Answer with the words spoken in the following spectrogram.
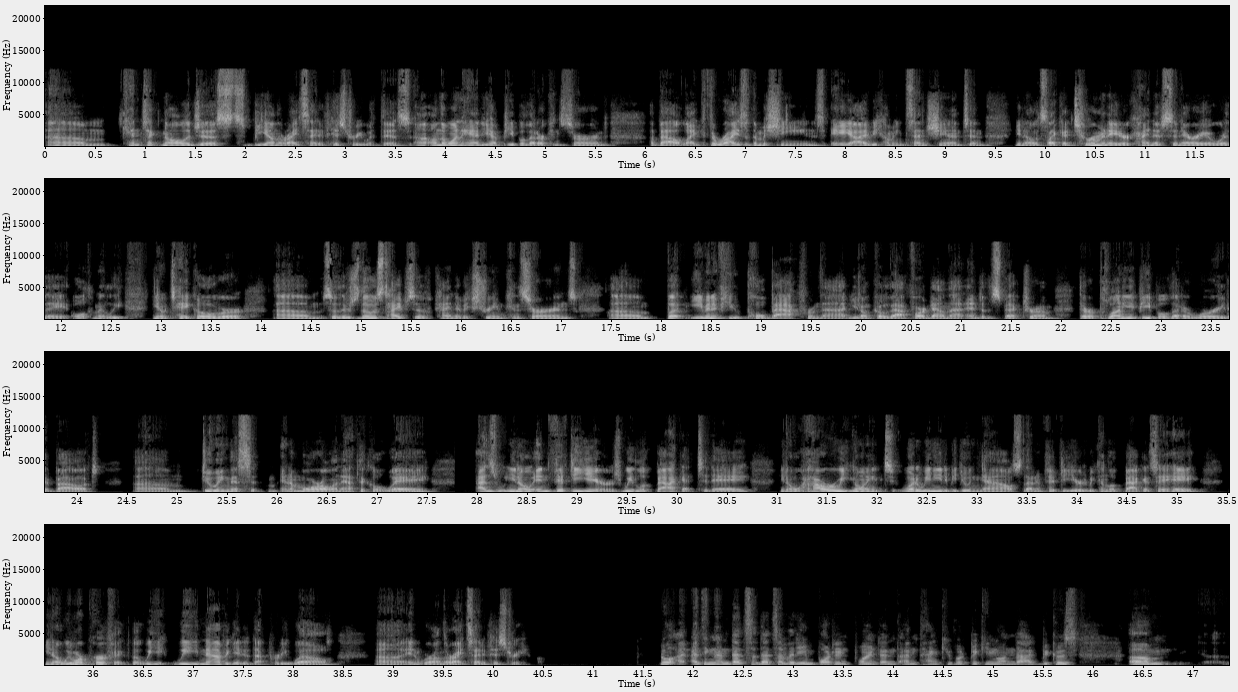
um, can technologists be on the right side of history with this? Uh, on the one hand, you have people that are concerned about like the rise of the machines, AI becoming sentient, and you know it's like a Terminator kind of scenario where they ultimately you know take over. Um, so there's those types of kind of extreme concerns. Um, but even if you pull back from that, you don't go that far down that end of the spectrum. There are plenty of people that are worried about um, doing this in a moral and ethical way as you know in 50 years we look back at today you know how are we going to what do we need to be doing now so that in 50 years we can look back and say hey you know we weren't perfect but we we navigated that pretty well uh, and we're on the right side of history. No i, I think and that's a, that's a very important point and and thank you for picking on that because um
